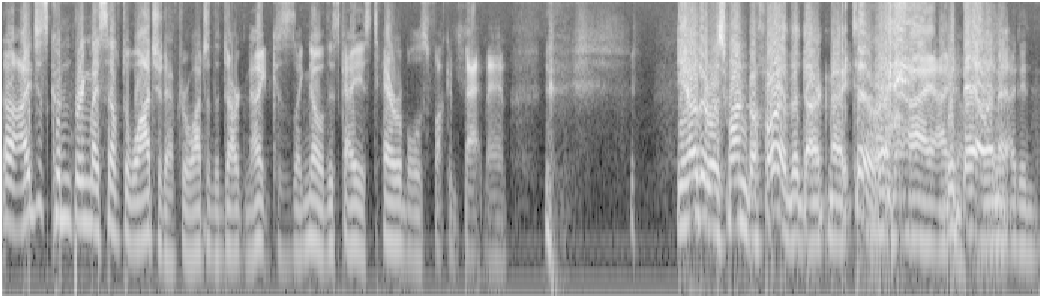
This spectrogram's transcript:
No, I just couldn't bring myself to watch it after watching The Dark Knight because it's like, no, this guy is terrible as fucking Batman. You know, there was one before the Dark Knight too, right? I, I With. Bale in it. I didn't.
